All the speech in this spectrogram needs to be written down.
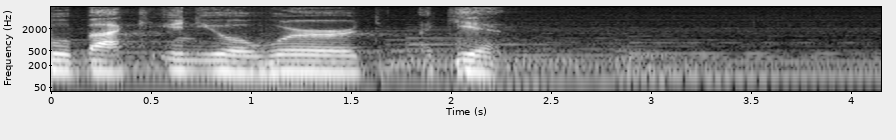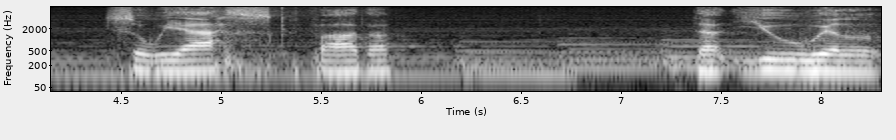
go back in your word again. So we ask, Father, that you will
